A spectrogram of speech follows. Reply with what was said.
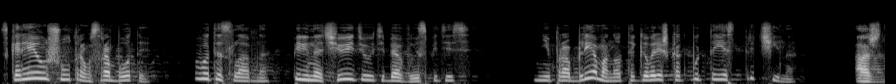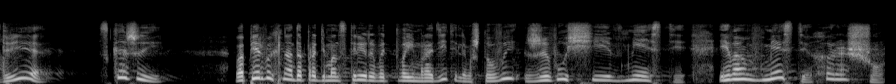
Скорее уж утром с работы». «Вот и славно. Переночуете у тебя, выспитесь». «Не проблема, но ты говоришь, как будто есть причина». «Аж две?» «Скажи». «Во-первых, надо продемонстрировать твоим родителям, что вы живущие вместе, и вам вместе хорошо».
